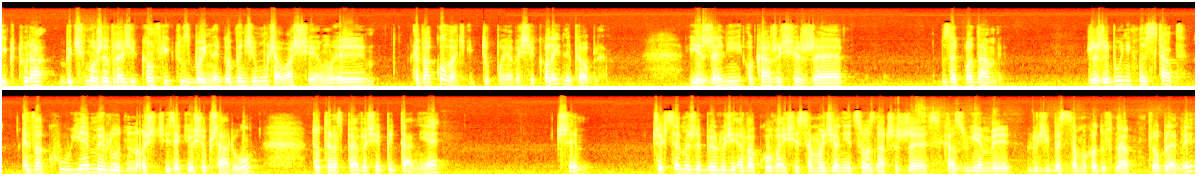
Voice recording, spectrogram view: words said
i która być może w razie konfliktu zbrojnego będzie musiała się um, ewakuować. I tu pojawia się kolejny problem jeżeli okaże się, że zakładamy, że żeby uniknąć strat, ewakuujemy ludność z jakiegoś obszaru, to teraz pojawia się pytanie, czym? Czy chcemy, żeby ludzie ewakuowali się samodzielnie, co oznacza, że skazujemy ludzi bez samochodów na problemy?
